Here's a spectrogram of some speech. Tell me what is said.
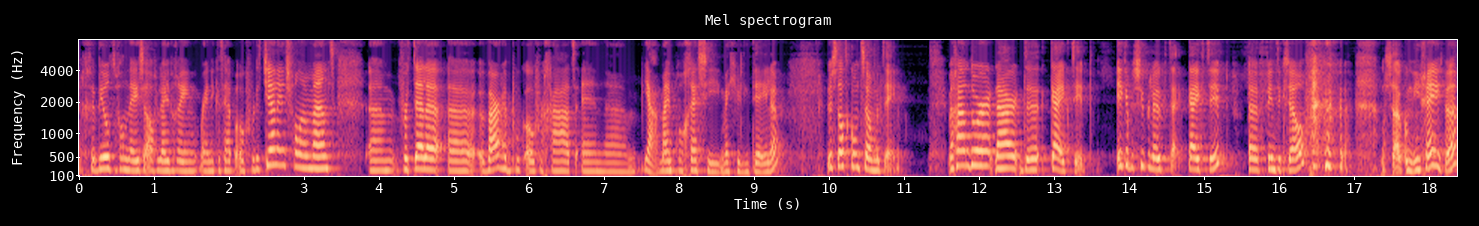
gedeelte van deze aflevering, waarin ik het heb over de challenge van een maand, um, vertellen uh, waar het boek over gaat en um, ja, mijn progressie met jullie delen. Dus dat komt zo meteen. We gaan door naar de kijktip. Ik heb een superleuke kijktip, uh, vind ik zelf. Anders zou ik hem niet geven.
